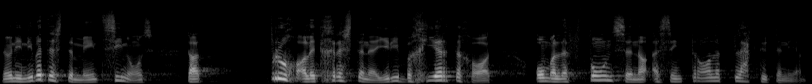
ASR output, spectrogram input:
Nou in die Nuwe Testament sien ons dat vroeg al het Christene hierdie begeerte gehad om hulle fondse na 'n sentrale plek toe te neem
